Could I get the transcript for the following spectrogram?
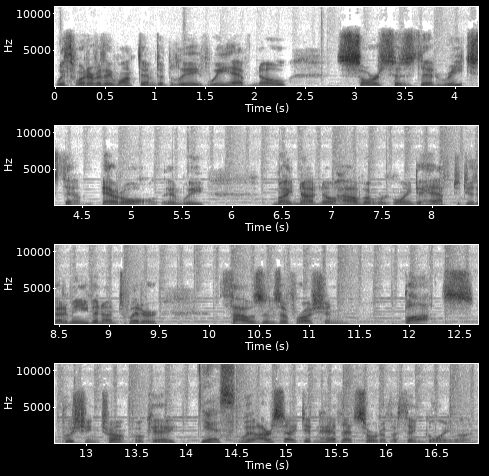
with whatever they want them to believe. We have no sources that reach them at all, and we might not know how, but we're going to have to do that. I mean, even on Twitter, thousands of Russian bots pushing Trump, okay? Yes. Well, our site didn't have that sort of a thing going on.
